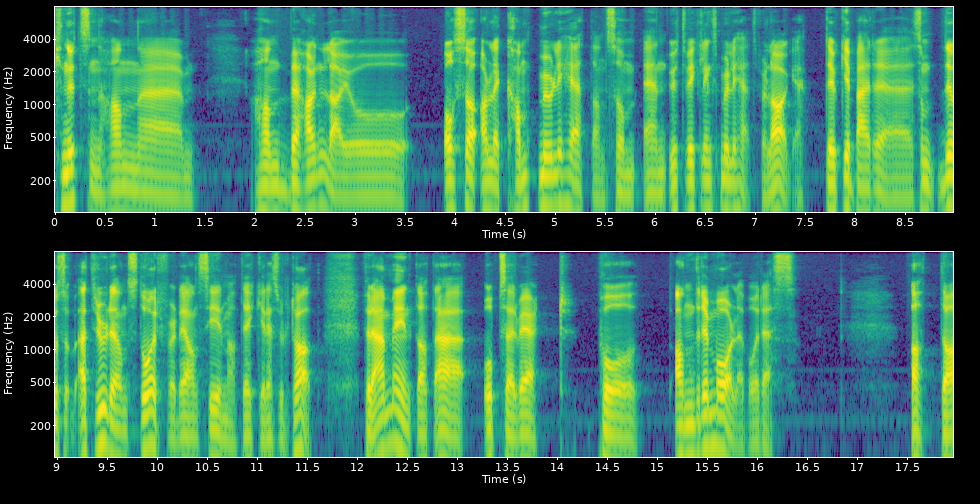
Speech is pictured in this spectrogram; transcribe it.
Knutsen, han, uh, han behandla jo også alle kampmulighetene som en utviklingsmulighet for laget. Det er jo ikke bare som, det er jo så, Jeg tror det han står for, det han sier med at det ikke er resultat. For jeg mente at jeg observerte på andremålet vårt at da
